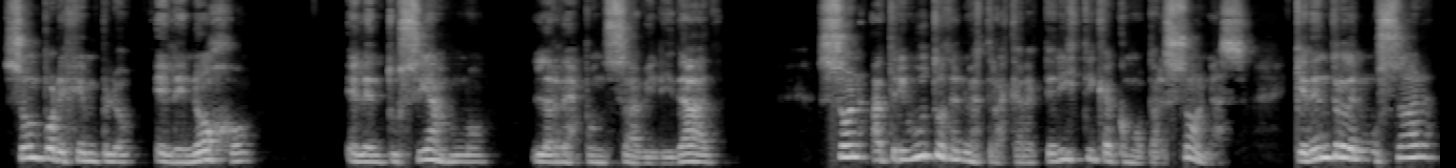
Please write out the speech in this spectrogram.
Son, por ejemplo, el enojo, el entusiasmo, la responsabilidad. Son atributos de nuestras características como personas, que dentro del musar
